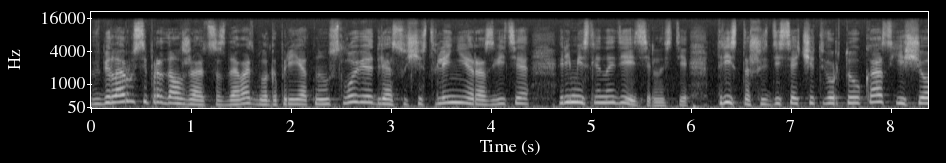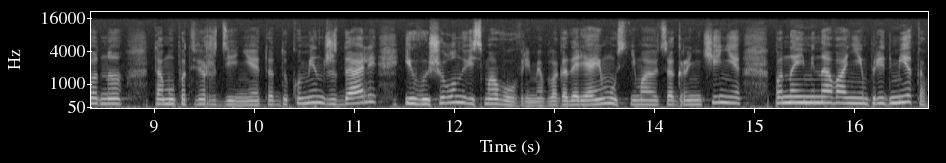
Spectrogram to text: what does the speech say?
В Беларуси продолжают создавать благоприятные условия для осуществления и развития ремесленной деятельности. 364 указ – еще одно тому подтверждение. Этот документ ждали, и вышел он весьма вовремя. Благодаря ему снимаются ограничения по наименованиям предметов,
